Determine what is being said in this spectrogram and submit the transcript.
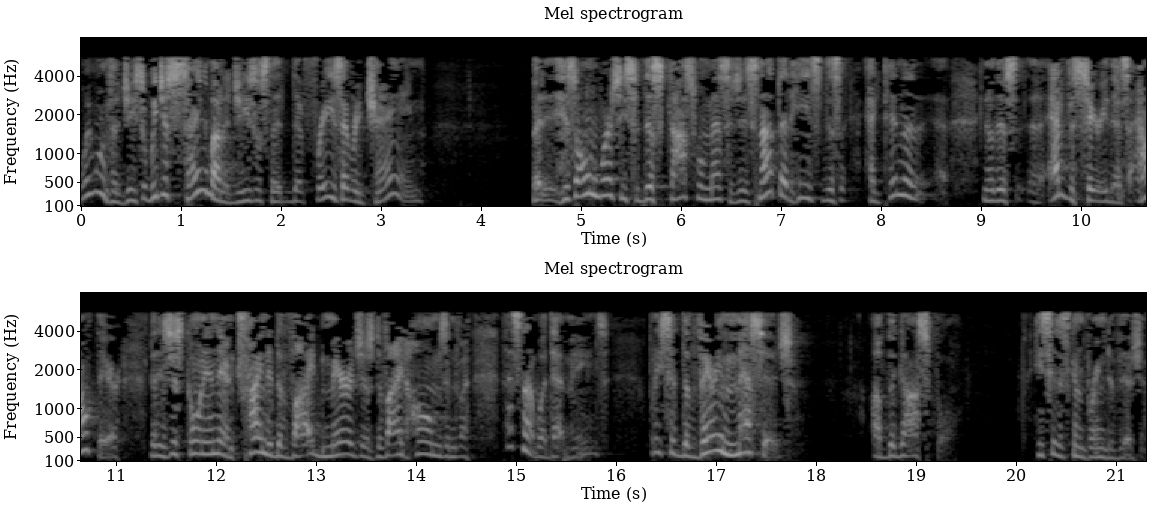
we want the Jesus. We just sang about a Jesus that, that frees every chain. But his own words, he said, this gospel message, it's not that he's this you know, this adversary that's out there that is just going in there and trying to divide marriages, divide homes. and divide. That's not what that means. But he said the very message of the gospel, he said it's going to bring division.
